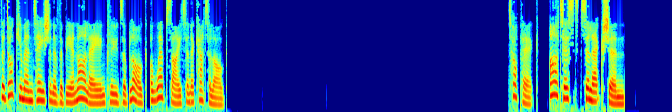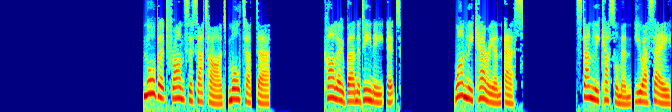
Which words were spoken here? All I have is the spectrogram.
The documentation of the Biennale includes a blog, a website and a catalogue. Topic: Artists selection. Norbert Francis Attard, Malta, de Carlo Bernardini it. Wanli Karian S. Stanley Castleman USA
